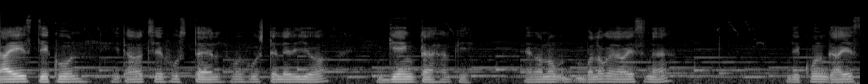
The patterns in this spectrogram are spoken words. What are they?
guys দেখুন, এটা হচ্ছে হোস্টেল ওই হোস্টেলের ইয়ে গ্যাংটা আর কি। এখনও ভালো হয়েছে না, দেখুন গাইস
